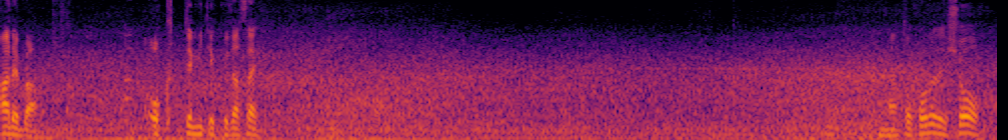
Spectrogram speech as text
あれば送ってみてくださいこんなところでしょう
